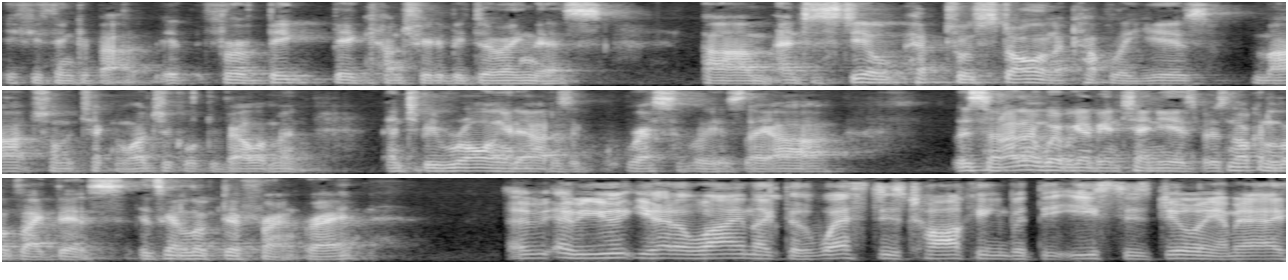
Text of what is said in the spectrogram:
if you think about it. it. For a big, big country to be doing this um, and to still have to have stolen a couple of years' march on the technological development and to be rolling it out as aggressively as they are. Listen, I don't know where we're going to be in 10 years, but it's not going to look like this. It's going to look different, right? I mean, you you had a line like the West is talking, but the East is doing. I mean, I,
